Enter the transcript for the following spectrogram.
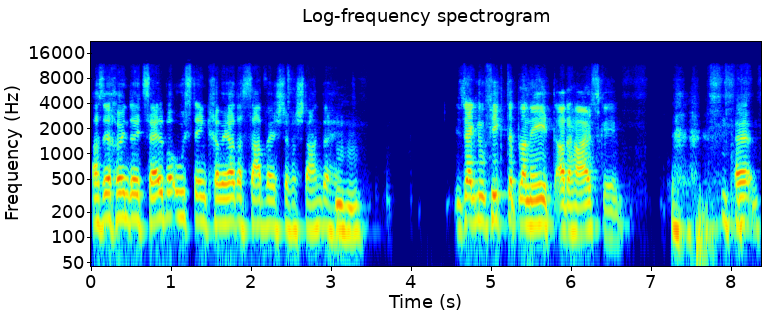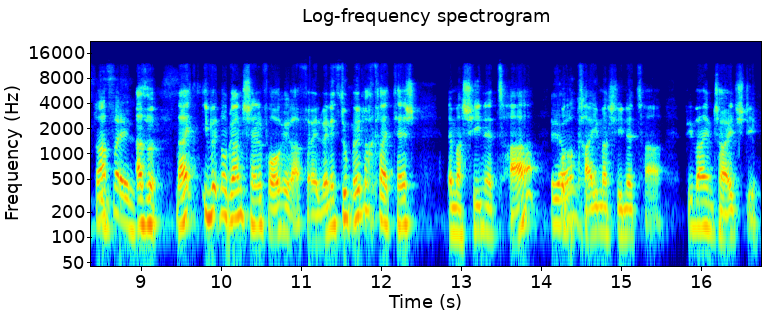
Also ihr könnt euch jetzt selber ausdenken, wer das Abwaschen verstanden hat. Mhm. Ich sage nur, fick den Planet an der HSG. Äh, Raphael, Also, nein, ich würde noch ganz schnell fragen, Raphael. Wenn jetzt du die Möglichkeit hast, eine Maschine zu haben Ja. oder keine Maschine zu haben, wie war entscheidest du dich?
